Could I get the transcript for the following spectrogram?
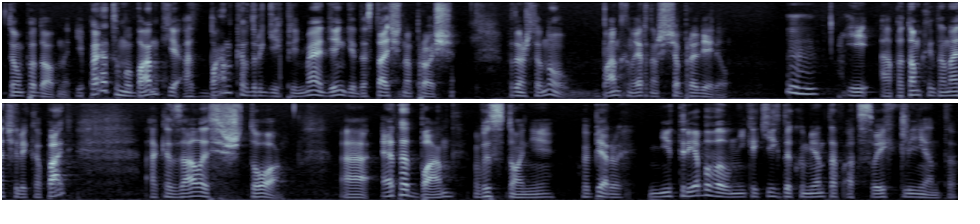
и тому подобное. И поэтому банки от банков других принимают деньги достаточно проще. Потому что, ну, банк, наверное, все проверил. Угу. И, а потом, когда начали копать, оказалось, что э, этот банк в Эстонии, во-первых, не требовал никаких документов от своих клиентов,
